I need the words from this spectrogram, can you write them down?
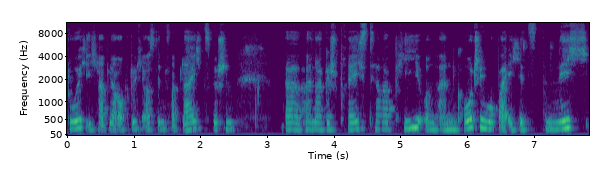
durch. Ich habe ja auch durchaus den Vergleich zwischen äh, einer Gesprächstherapie und einem Coaching, wobei ich jetzt nicht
